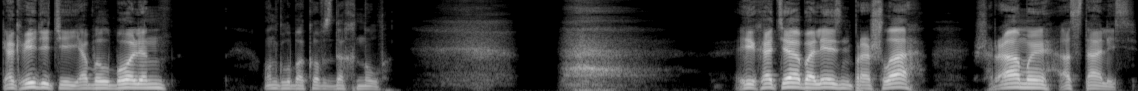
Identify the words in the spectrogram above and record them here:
Как видите, я был болен. Он глубоко вздохнул. И хотя болезнь прошла, шрамы остались.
